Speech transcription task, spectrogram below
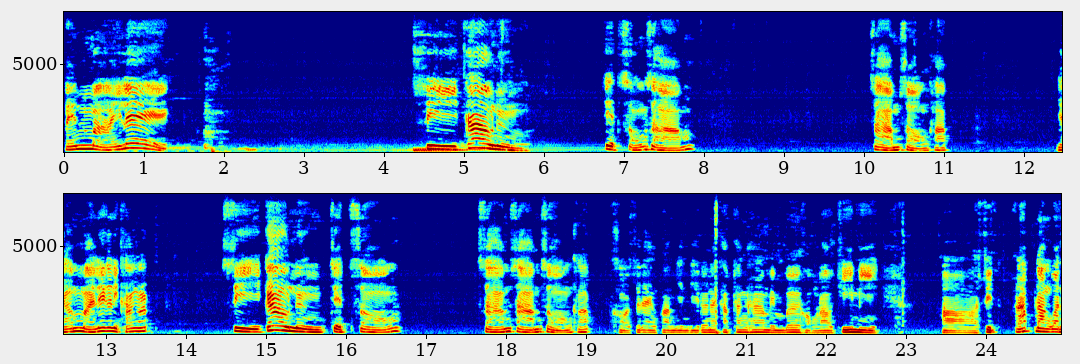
เป็นหมายเลขสี่เก้าหนึ่งเจ็ดสองสามสามสองครับ ย้ำหมายเลขกันอีกครั้งครับ สี่เก้าหนึ่งเจ็ดสองสามสามสองครับ ขอแสดงความยินดีด้วยนะครับ ทั้งห้าเมมเบอร์ของเราที่มีสิทธิ์รับรางวัล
